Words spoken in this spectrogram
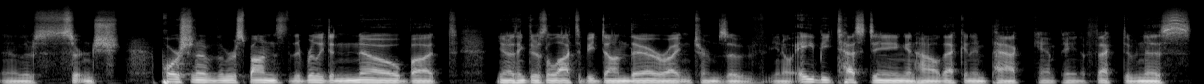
there's certain sh- portion of the respondents that really didn't know, but you know, I think there's a lot to be done there, right, in terms of you know A/B testing and how that can impact campaign effectiveness.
